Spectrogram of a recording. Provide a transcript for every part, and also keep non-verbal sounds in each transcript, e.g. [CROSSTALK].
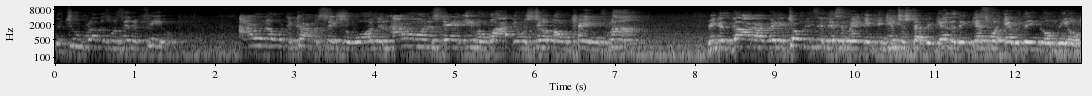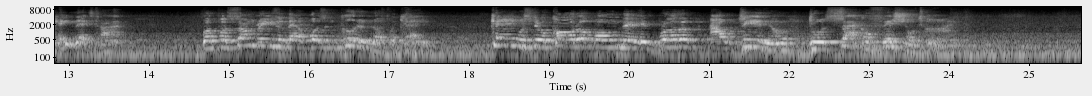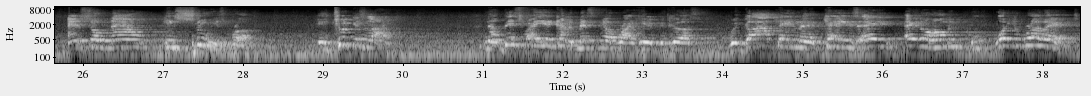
the two brothers was in the field. I don't know what the conversation was, and I don't understand even why it was still on Cain's mind. Because God already told him, he said, listen, man, if you get your stuff together, then guess what? Everything gonna be okay next time. But for some reason, that wasn't good enough for Cain. Cain was still caught up on that his brother outdid him during sacrificial time. And so now he slew his brother. He took his life. Now this right here kind of messed me up right here because when God came to Cain and said, hey, hey little homie, where your brother at?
